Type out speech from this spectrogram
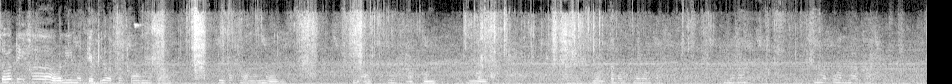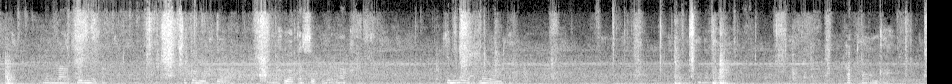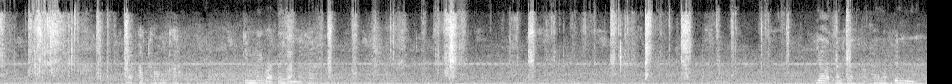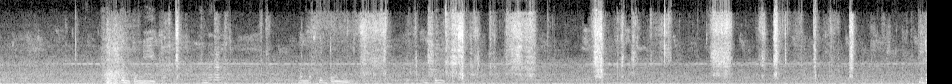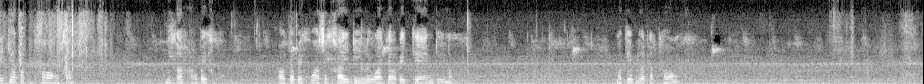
สวัสดีค่ะ วันนี้มาเก็บยอดฟักทองนะคะดูฟักทองหน่อยมันออกลูกออกผลหน่อยค่ะหน่อยตลอดเลยค่ะเห็นไหมคะยอดอ้วนมากค่ะมันมาขึ้นอยู่ค่ะที่ต้นมะเขือมะเขือกระสุกเยอะมากค่ะกินไม่หวานไม่หวานค่ะ นะคะผักทองค่ะยอดผักทองค่ะ กินไม่หวาดไม่วันนะคะยอดมันก็เอามาขึ้น ขึ้นตรงนี้ค่ะเห็นไหมคะ มันมาขึ้นตรงนี้มันขึ้นมาเด็ดยอดฟักทองค่ะ นี่ค่ะ เอาไป เอาจะไปคั่วใส่ไข่ดีหรือว่าจะเอาไปแกงดีเนาะมาเก็บยอดฟักทอง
